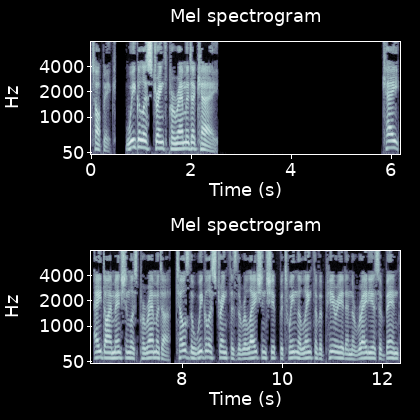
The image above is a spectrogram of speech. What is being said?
topic Wiggler strength parameter k K, a dimensionless parameter, tells the wiggler strength as the relationship between the length of a period and the radius of bend.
